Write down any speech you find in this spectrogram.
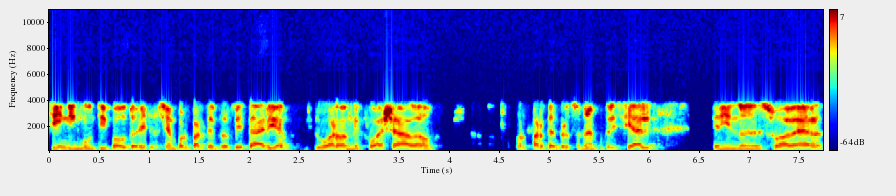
sin ningún tipo de autorización por parte del propietario, lugar donde fue hallado por parte del personal policial, teniendo en su haber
